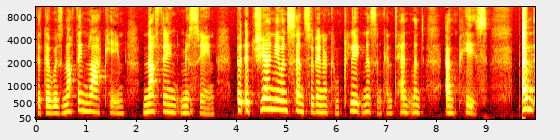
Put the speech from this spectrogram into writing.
that there was nothing lacking, nothing missing, but a genuine sense of inner completeness and contentment and peace. And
